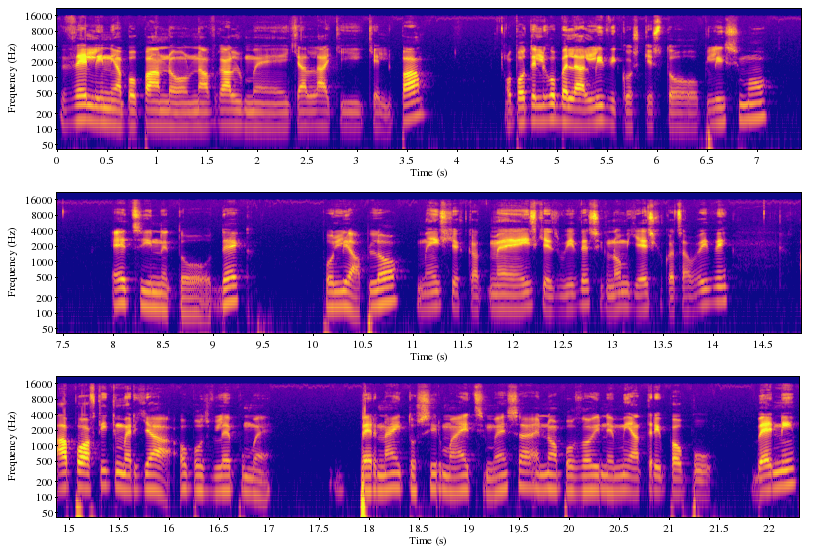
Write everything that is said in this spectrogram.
Δεν λύνει από πάνω να βγάλουμε γυαλάκι κλπ. Οπότε λίγο μπελαλίδικος και στο πλήσιμο. Έτσι είναι το deck. Πολύ απλό, με ίσχυες, με ίσχυες βίδες, συγγνώμη για ίσχυο κατσαβίδι. Από αυτή τη μεριά, όπως βλέπουμε, περνάει το σύρμα έτσι μέσα, ενώ από εδώ είναι μία τρύπα όπου μπαίνει.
